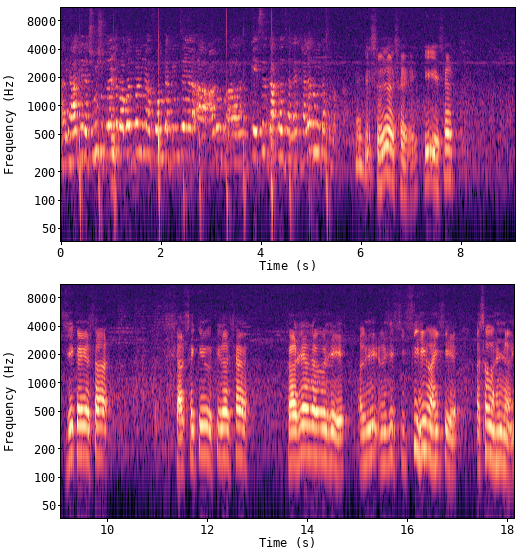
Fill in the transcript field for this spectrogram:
अ, याआधी रश्मी शुक्लांच्या बाबत पण फोन टॅपिंगचे आ- आरोप केसेस दाखल झाले आहेत ह्याला तुम्ही कसं बघता? नाही, ते सरळ असं आहे की याच्यात जे काही आता शासकीय वकिलाच्या कार्यालयामध्ये आम्ही म्हणजे तिची ही माहिती आहे. असं म्हणणं आहे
